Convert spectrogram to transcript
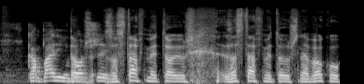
w kampanii wyborczej... zostawmy to już, zostawmy to już na boku.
